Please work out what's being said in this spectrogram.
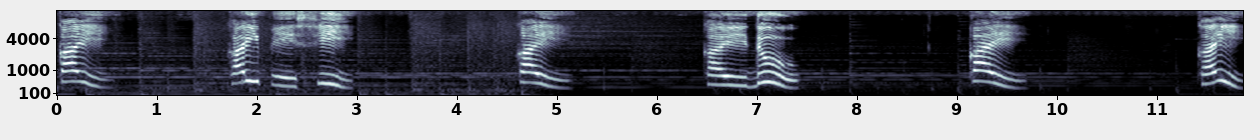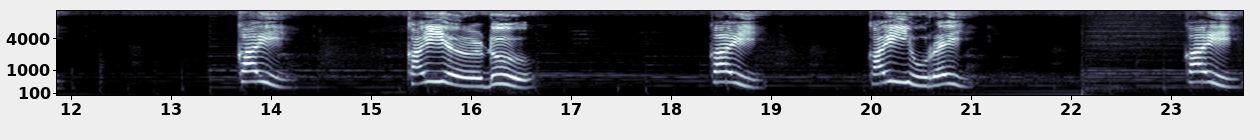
கை. கைபேசி. கை. கைது கை. கையேடு கை. கையுறை. கை.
